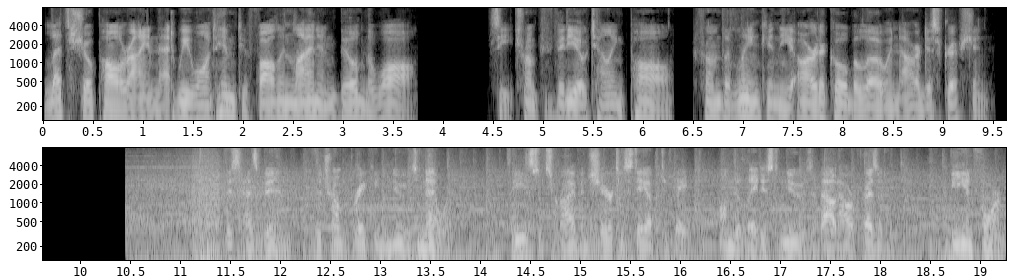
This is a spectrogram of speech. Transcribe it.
Let's show Paul Ryan that we want him to fall in line and build the wall. See Trump video telling Paul, from the link in the article below in our description. This has been the Trump Breaking News Network. Please subscribe and share to stay up to date on the latest news about our president. Be informed.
